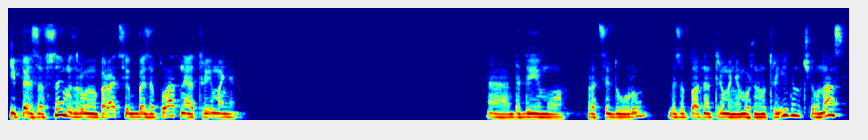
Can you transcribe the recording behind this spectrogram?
І перш за все ми зробимо операцію безоплатне отримання. Додаємо процедуру. Безоплатне отримання можна внутрівідом, чи у нас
